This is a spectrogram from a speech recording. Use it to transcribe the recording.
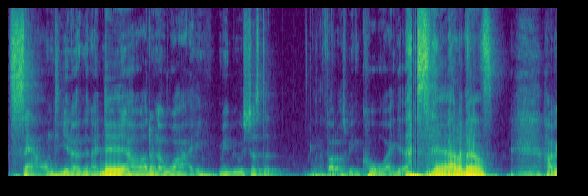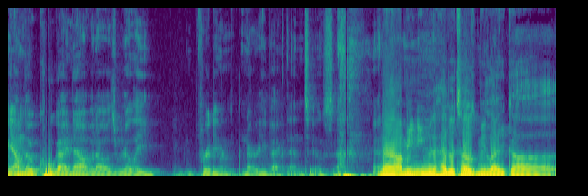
sound, you know, than I do Yeah. now. I don't know why. Maybe it was just a. I thought I was being cool. I guess. Yeah, I don't know. I mean, I'm no cool guy now, but I was really pretty nerdy back then too. So no, I mean even Heather tells me like uh,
